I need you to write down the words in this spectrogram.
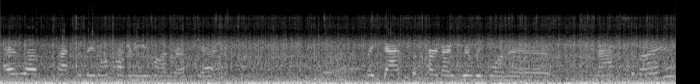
I love the fact that they don't have an Avon ref yet. Yeah. Like that's really want to maximize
